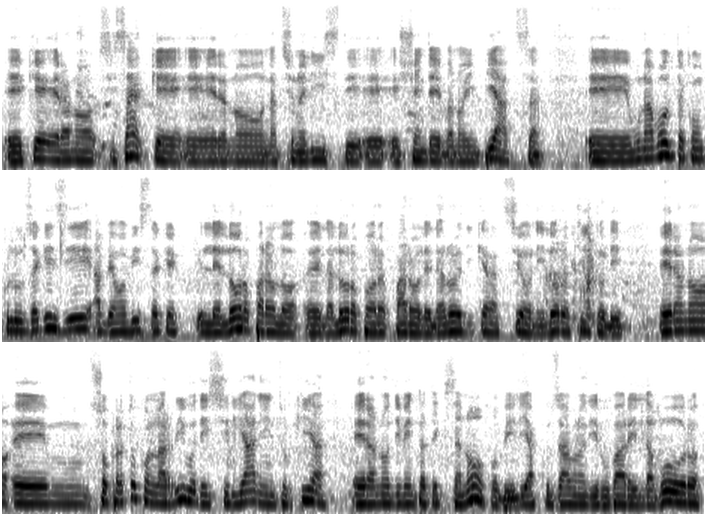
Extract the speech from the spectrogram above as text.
eh, che erano, si sa che eh, erano nazionalisti e, e scendevano in piazza. E una volta conclusa Ghesi abbiamo visto che le loro, parolo, eh, loro par- parole, le loro dichiarazioni, i loro titoli erano ehm, soprattutto con l'arrivo dei siriani in Turchia erano diventati xenofobi, li accusavano di rubare il lavoro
